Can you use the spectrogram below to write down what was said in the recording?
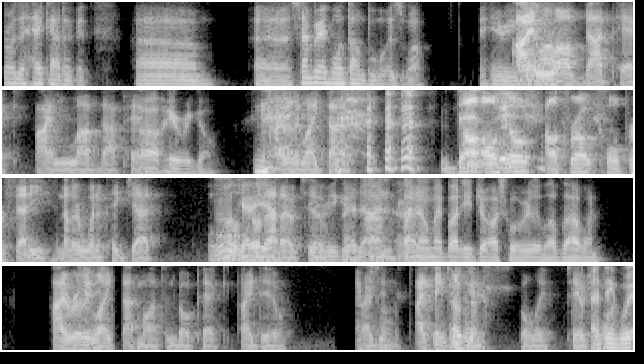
throw the heck out of it. Um, uh, Samuel Montembeault as well. Here you go. I love that pick. I love that pick. oh, here we go. I really like that. Dan- I'll also, I'll throw out Cole Perfetti, another Winnipeg Jet. Oh, I'll Okay, throw yeah. that out too. Very good. I, I- Um, I know my buddy Josh will really love that one. I really Okay. like that Montembeault pick. I do. I do. Excellent. I think he's Okay. an goalie. Say what you I want. think we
